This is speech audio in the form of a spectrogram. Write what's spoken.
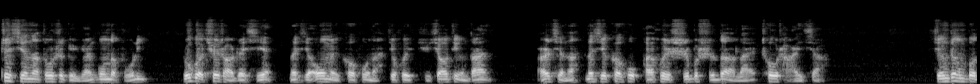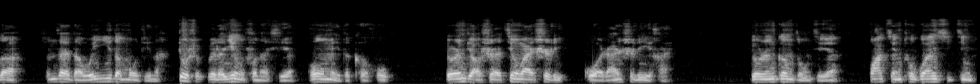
这些呢都是给员工的福利，如果缺少这些，那些欧美客户呢就会取消订单，而且呢那些客户还会时不时的来抽查一下。行政部的存在的唯一的目的呢，就是为了应付那些欧美的客户。有人表示，境外势力果然是厉害。有人更总结。花钱托关系进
